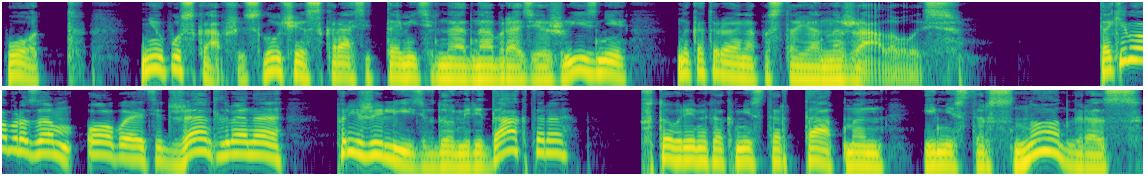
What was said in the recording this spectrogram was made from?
Потт, не упускавшей случая скрасить томительное однообразие жизни, на которое она постоянно жаловалась. Таким образом, оба эти джентльмена прижились в доме редактора, в то время как мистер Тапмен и мистер Снодграсс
